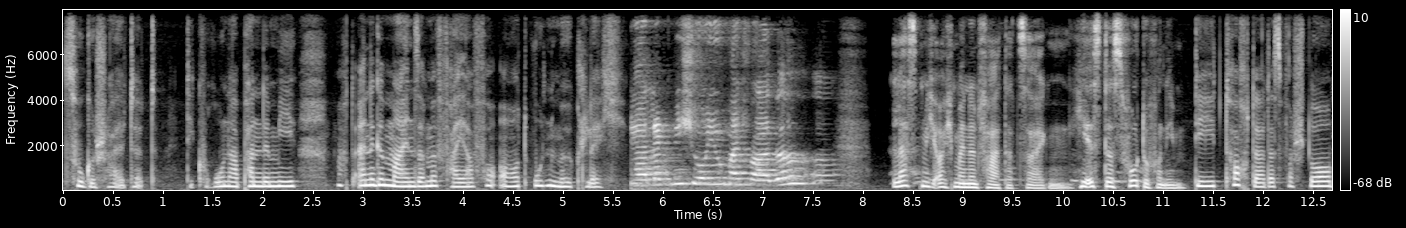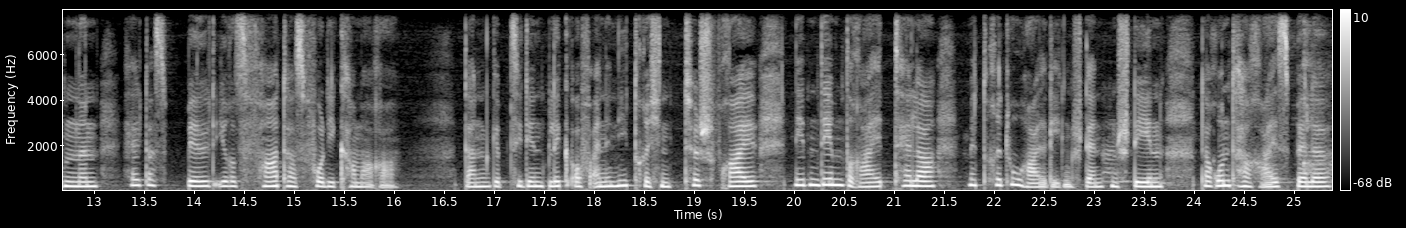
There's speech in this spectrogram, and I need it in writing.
zugeschaltet. Die Corona-Pandemie macht eine gemeinsame Feier vor Ort unmöglich. Uh, Lasst mich euch meinen Vater zeigen. Hier ist das Foto von ihm. Die Tochter des Verstorbenen hält das Bild ihres Vaters vor die Kamera. Dann gibt sie den Blick auf einen niedrigen Tisch frei, neben dem drei Teller mit Ritualgegenständen stehen, darunter Reisbälle,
